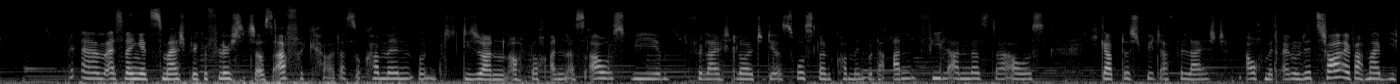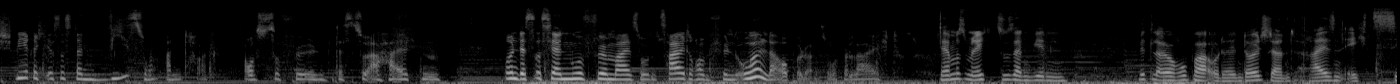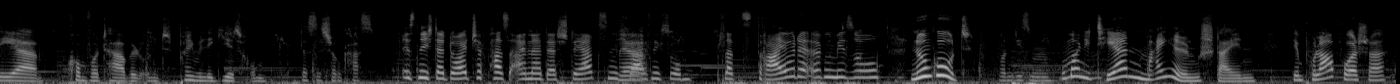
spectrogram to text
Ähm, als wenn jetzt zum Beispiel Geflüchtete aus Afrika oder so kommen und die sahen auch noch anders aus, wie vielleicht Leute, die aus Russland kommen oder an, viel anders da aus. Ich glaube, das spielt da vielleicht auch mit ein. Und jetzt schau einfach mal, wie schwierig ist es denn, Visumantrag auszufüllen, das zu erhalten. Und es ist ja nur für mal so einen Zeitraum, für einen Urlaub oder so vielleicht. Da muss man echt dazu sagen, wir in Mitteleuropa oder in Deutschland reisen echt sehr komfortabel und privilegiert rum. Das ist schon krass. Ist nicht der deutsche Pass einer der stärksten? Ich Ja. weiß nicht, so Platz 3 oder irgendwie so? Nun gut, von diesem humanitären Meilenstein, dem Polarforscher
